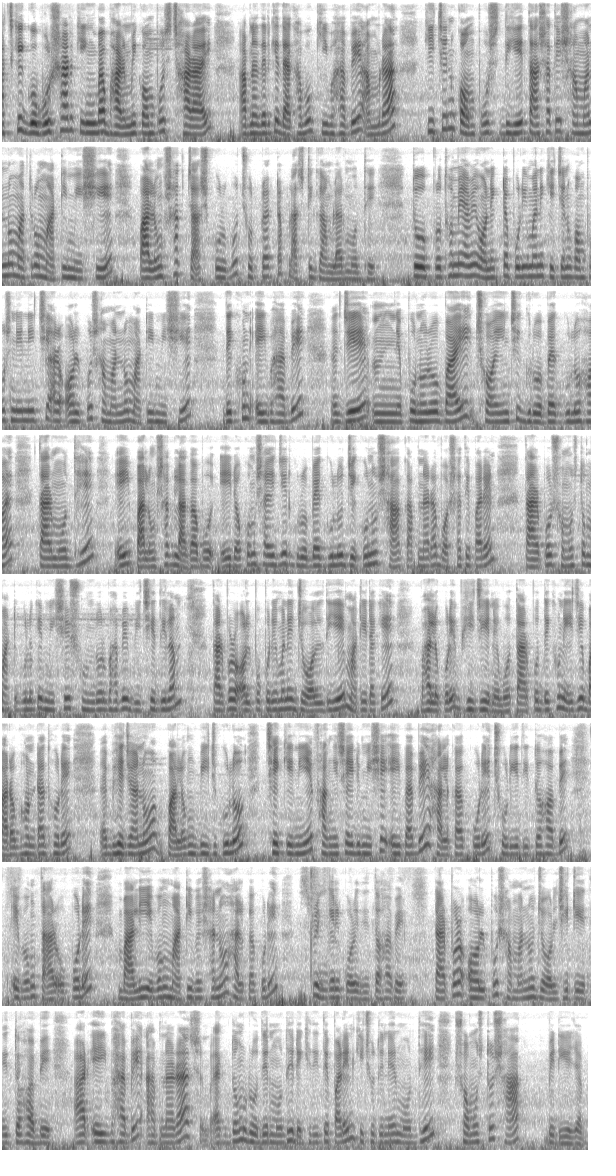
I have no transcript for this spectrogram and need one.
আজকে গোবর সার কিংবা ভার্মি কম্পোস্ট ছাড়াই আপনাদেরকে দেখাবো কীভাবে আমরা কিচেন কম্পোস্ট দিয়ে তার সাথে সামান্য মাত্র মাটি মিশিয়ে পালং শাক চাষ করব ছোট্ট একটা প্লাস্টিক গামলার মধ্যে। তো প্রথমে আমি অনেকটা পরিমাণে কিচেন কম্পোস্ট নিয়ে নিচ্ছি আর অল্প সামান্য মাটি মিশিয়ে দেখুন এইভাবে যে পনেরো বাই ছয় ইঞ্চি গ্রো ব্যাগগুলো হয় তার মধ্যে এই পালং শাক লাগাবো। এই রকম সাইজের গ্রো ব্যাগগুলো যে কোনো শাক আপনারা বসাতে পারেন, তারপর সমস্ত মাটিগুলোকে মিশিয়ে সুন্দরভাবে বিছিয়ে দিলাম। তারপর অল্প পরিমাণে জল দিয়ে মাটিটাকে ভালো করে ভিজিয়ে নেব। তারপর দেখুন, এই যে বারো ঘণ্টা ধরে ভেজানো পালং বীজগুলো ছেঁকে নিয়ে ফাঙ্গিসাইড মিশে এইভাবে হালকা করে ছড়িয়ে দিতে হবে এবং তার উপরে বালি এবং মাটি মেশানো হালকা করে স্প্রিঙ্গেল করে দিতে হবে। তারপর অল্প সামান্য জল ছিটিয়ে দিতে হবে। আর এইভাবে আপনারা একদম রোদের মধ্যে রেখে দিতে পারেন। কিছুদিনের মধ্যেই সমস্ত শাক বেরিয়ে যাবে।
